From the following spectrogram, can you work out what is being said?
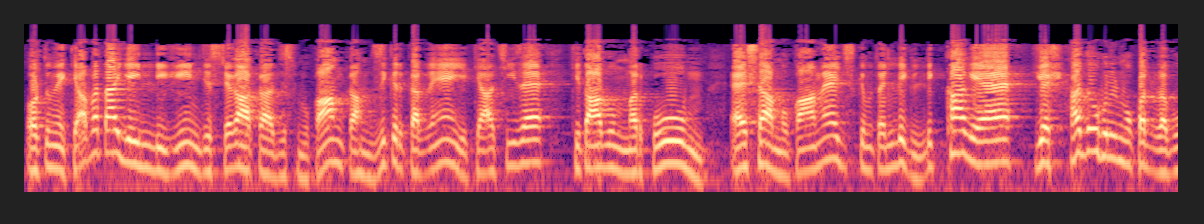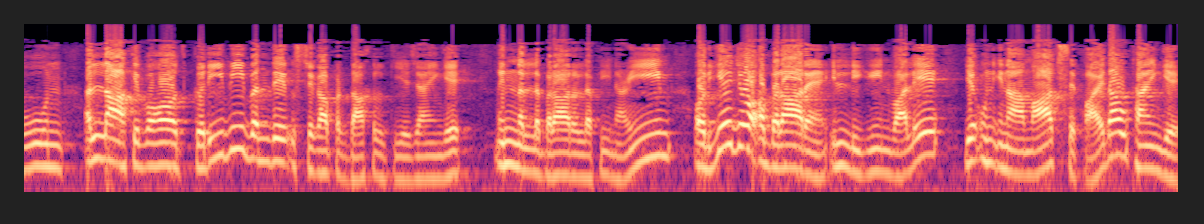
اور تمہیں کیا پتا یہ الجین جس جگہ کا، جس مقام کا ہم ذکر کر رہے ہیں، یہ کیا چیز ہے؟ کتاب مرکوم ایسا مقام ہے جس کے متعلق لکھا گیا ہے یشہد المقربون، اللہ کے بہت قریبی بندے اس جگہ پر داخل کیے جائیں گے۔ ان البرار الفی نعیم اور یہ جو ابرار ہیں الگین والے، یہ ان انعامات سے فائدہ اٹھائیں گے۔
